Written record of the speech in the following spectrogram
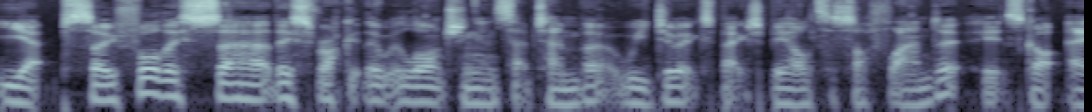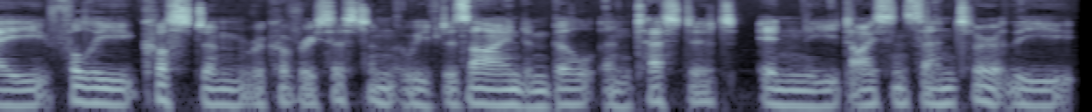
Yep. So for this uh, this rocket that we're launching in September, we do expect to be able to soft land it. It's got a fully custom recovery system that we've designed and built and tested in the Dyson Centre at the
